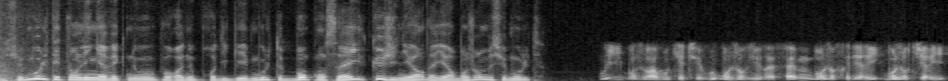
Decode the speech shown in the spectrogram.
Monsieur Moult est en ligne avec nous pour nous prodiguer moult bons conseils que j'ignore d'ailleurs. Bonjour Monsieur Moult. Oui, bonjour à vous qui êtes chez vous, bonjour Vivre FM, bonjour Frédéric, bonjour Thierry.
